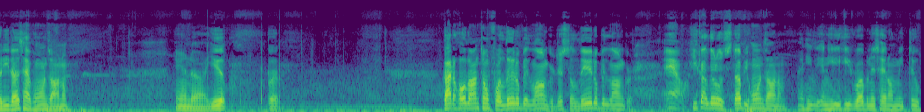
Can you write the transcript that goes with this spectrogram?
but he does have horns on him. And uh yep but gotta hold on to him for a little bit longer just a little bit longer. Ow, he's got little stubby horns on him and he and he he's rubbing his head on me too.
